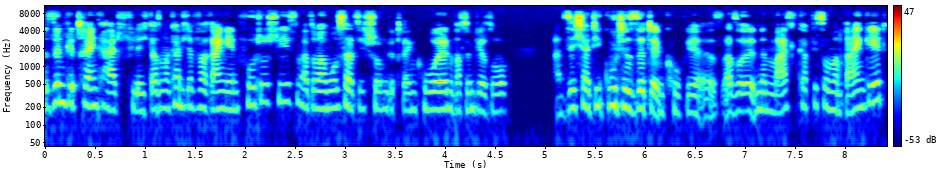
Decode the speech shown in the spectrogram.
sind Getränke halt Pflicht. Also man kann nicht einfach reingehen, Fotos schießen. Also man muss halt sich schon ein Getränk holen, was irgendwie so an sich halt die gute Sitte in Korea ist. Also in den meisten Cafés, wo man reingeht,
